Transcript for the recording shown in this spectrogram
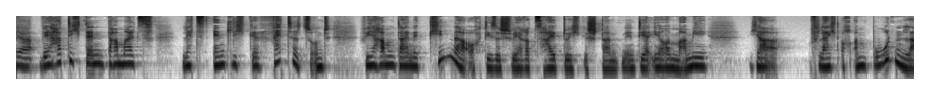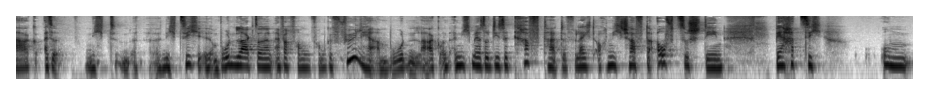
Ja. Wer hat dich denn damals letztendlich gerettet und wie haben deine Kinder auch diese schwere Zeit durchgestanden, in der ihre Mami ja vielleicht auch am Boden lag, also nicht, nicht sich am Boden lag, sondern einfach vom, vom Gefühl her am Boden lag und nicht mehr so diese Kraft hatte, vielleicht auch nicht schaffte aufzustehen. Wer hat sich um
